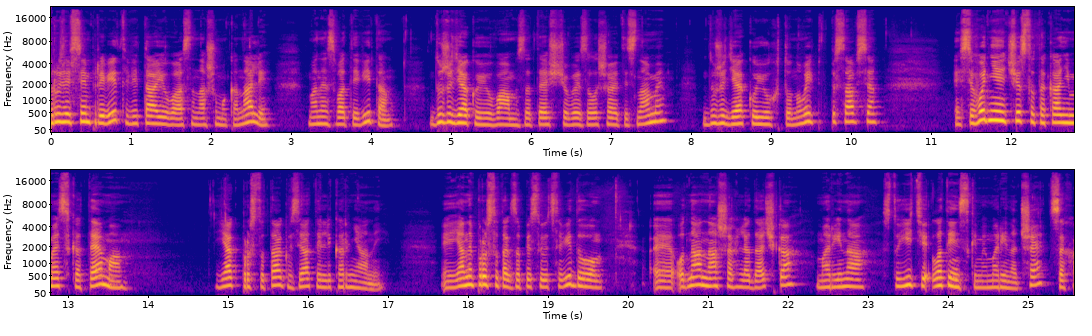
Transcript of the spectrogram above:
Друзі, всім привіт! Вітаю вас на нашому каналі. Мене звати Віта. Дуже дякую вам за те, що ви залишаєтесь з нами. Дуже дякую, хто новий підписався. Е, Сьогодні чисто така німецька тема, як просто так взяти лікарняний. Е, Я не просто так записую це відео. Е, Одна наша глядачка Маріна стоїть латинськими Маріна Че, ЦХ.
